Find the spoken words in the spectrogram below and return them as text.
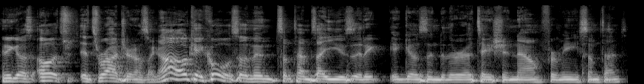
and he goes oh it's it's Roger. And I was like oh okay cool. So then sometimes I use it. It, it goes into the rotation now for me sometimes.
